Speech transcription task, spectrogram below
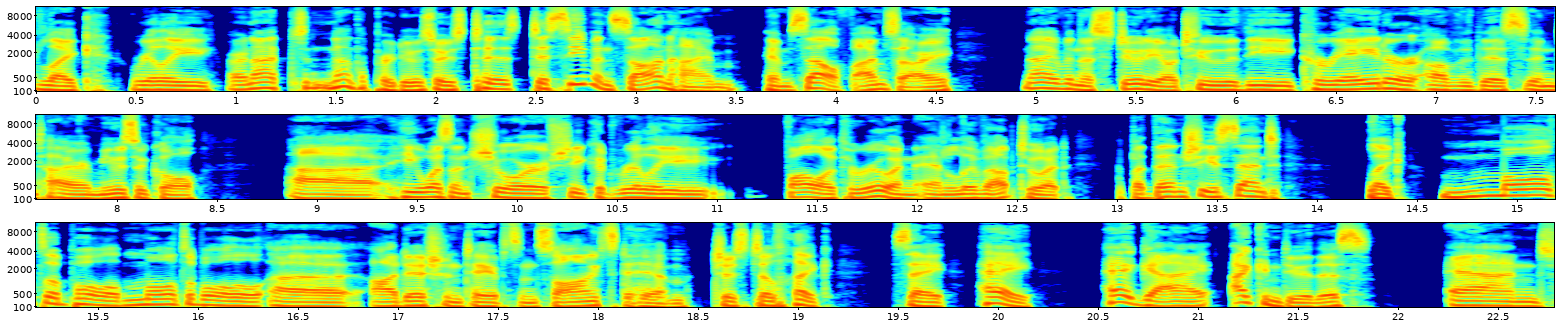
like really or not not the producers to to Stephen Sondheim himself. I'm sorry, not even the studio to the creator of this entire musical. Uh, he wasn't sure if she could really follow through and, and live up to it. But then she sent like multiple, multiple uh, audition tapes and songs to him just to like say, hey, hey, guy, I can do this. And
